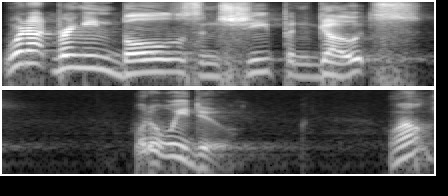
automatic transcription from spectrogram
we're not bringing bulls and sheep and goats. What do we do? Well,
